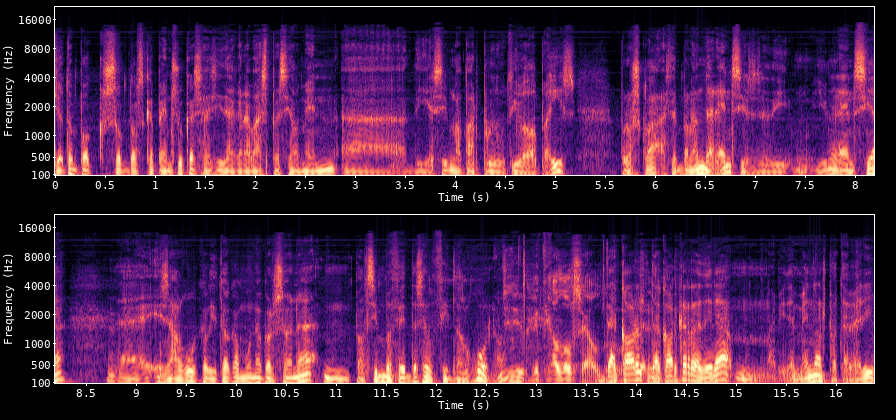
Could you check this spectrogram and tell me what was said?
jo tampoc sóc dels que penso que s'hagi de gravar especialment, eh, diguéssim, la part productiva del país. Però, és clar estem parlant d'herències, és a dir, i una herència eh, és algo que li toca a una persona mm, pel simple fet de ser el fill d'algú, no? Sí, que et cau del cel. D'acord que darrere, mm, evidentment, doncs pot haver-hi,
